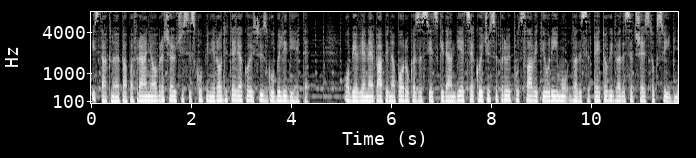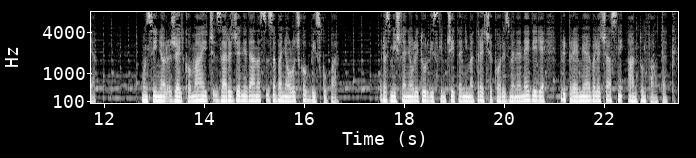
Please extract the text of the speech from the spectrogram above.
istaknuo je Papa Franja obraćajući se skupini roditelja koji su izgubili dijete. Objavljena je papina poruka za svjetski dan djece koji će se prvi put slaviti u Rimu 25. i 26. svibnja. Monsignor Željko Majić zaređen je danas za banjolučkog biskupa. Razmišljanje o liturgijskim čitanjima treće korizmene nedjelje pripremio je velečasni Antun Faltak.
